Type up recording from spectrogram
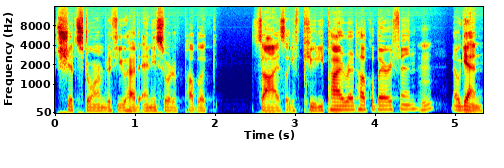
shitstormed if you had any sort of public size. Like if PewDiePie read Huckleberry Finn. Now again,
